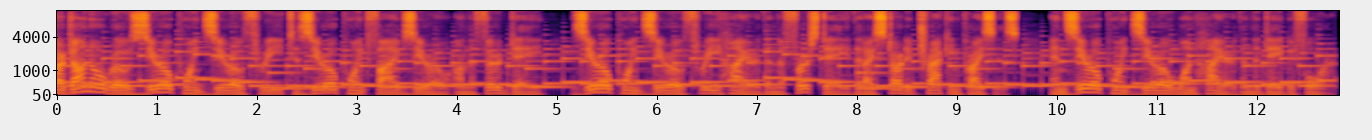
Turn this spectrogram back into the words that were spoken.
Cardano rose 0.03 to 0.50 on the third day, 0.03 higher than the first day that I started tracking prices, and 0.01 higher than the day before.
